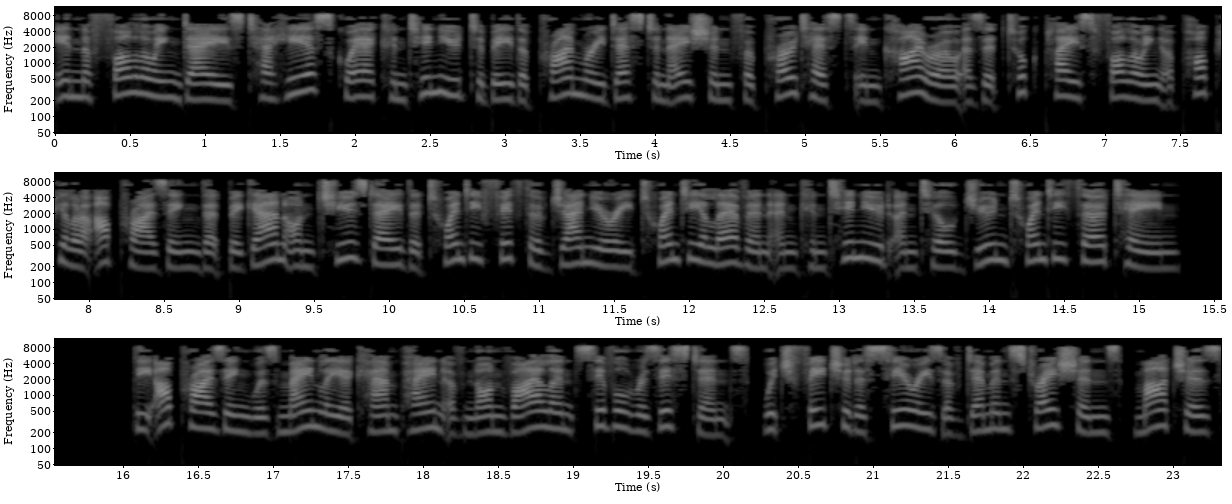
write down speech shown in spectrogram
In the following days Tahrir Square continued to be the primary destination for protests in Cairo as it took place following a popular uprising that began on Tuesday 25 January 2011 and continued until June 2013. The uprising was mainly a campaign of nonviolent civil resistance, which featured a series of demonstrations, marches,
